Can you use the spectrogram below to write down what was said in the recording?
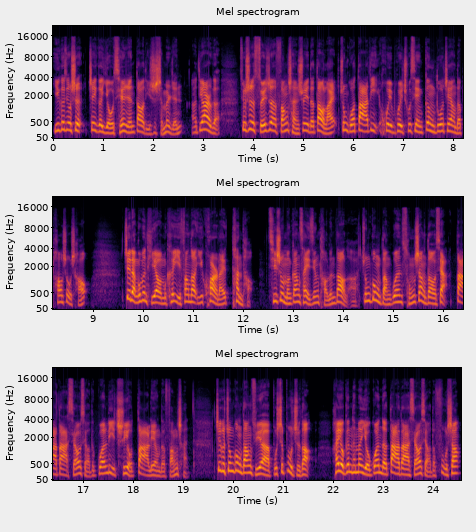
一个就是这个有钱人到底是什么人啊，第二个就是随着房产税的到来，中国大地会不会出现更多这样的抛售潮？这两个问题啊，我们可以放到一块儿来探讨。其实我们刚才已经讨论到了啊，中共党官从上到下，大大小小的官吏持有大量的房产。这个中共当局啊，不是不知道，还有跟他们有关的大大小小的富商，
